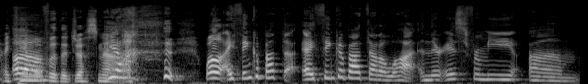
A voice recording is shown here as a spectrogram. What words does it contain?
I came um, up with it just now. Yeah. well, I think about that I think about that a lot and there is for me um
